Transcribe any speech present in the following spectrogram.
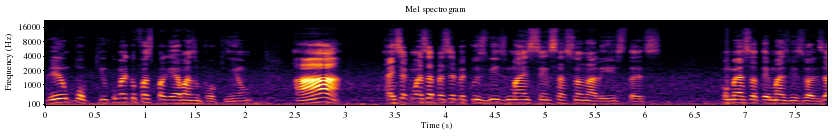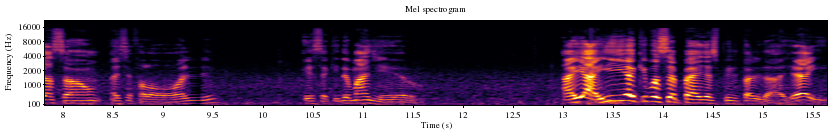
ganha um pouquinho, como é que eu faço para ganhar mais um pouquinho? Ah, aí você começa a perceber que os vídeos mais sensacionalistas começam a ter mais visualização. Aí você fala, olha, esse aqui deu mais dinheiro. Aí, aí é que você perde a espiritualidade, é aí.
